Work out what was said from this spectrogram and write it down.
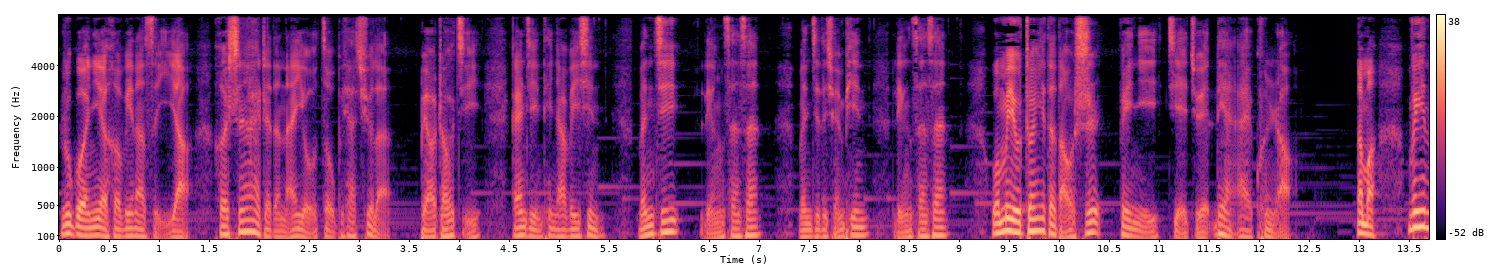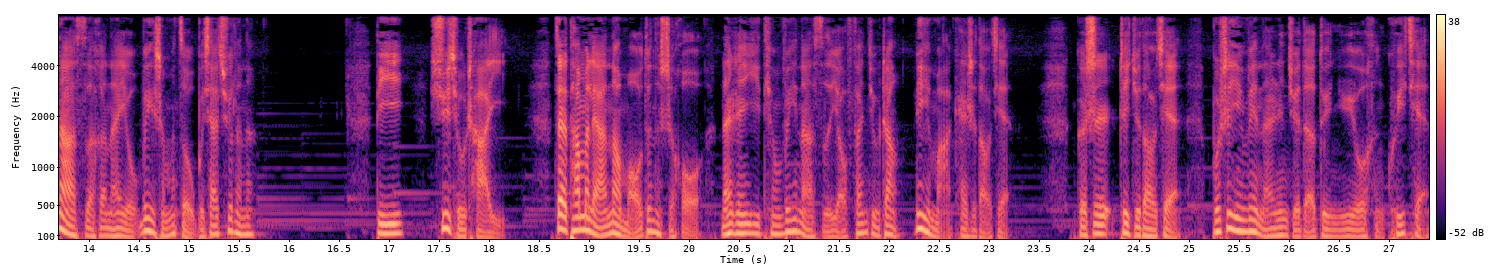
如果你也和维纳斯一样，和深爱着的男友走不下去了，不要着急，赶紧添加微信文姬零三三，文姬的全拼零三三，我们有专业的导师为你解决恋爱困扰。那么，维纳斯和男友为什么走不下去了呢？第一，需求差异。在他们俩闹矛盾的时候，男人一听维纳斯要翻旧账，立马开始道歉。可是这句道歉不是因为男人觉得对女友很亏欠，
